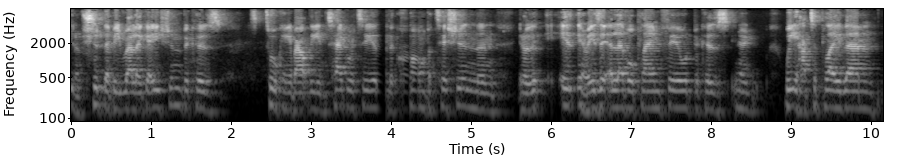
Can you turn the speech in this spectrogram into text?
you know, should there be relegation because talking about the integrity of the competition and you know is, you know is it a level playing field because you know we had to play them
